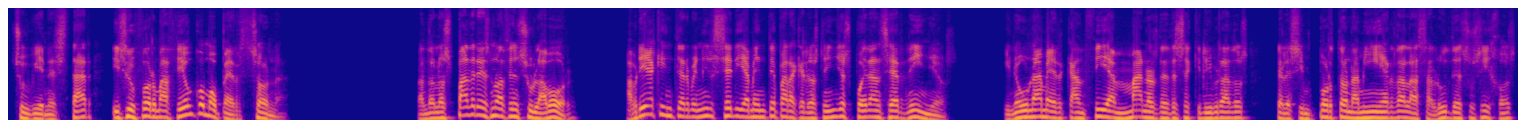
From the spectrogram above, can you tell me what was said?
su bienestar y su formación como persona. Cuando los padres no hacen su labor, habría que intervenir seriamente para que los niños puedan ser niños, y no una mercancía en manos de desequilibrados que les importa una mierda la salud de sus hijos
